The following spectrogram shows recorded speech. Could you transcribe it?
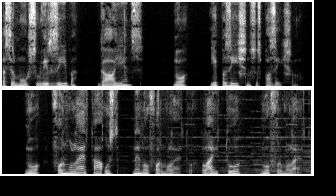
tas ir mūsu virzība, gājiens no iepazīšanas uz pazīšanu no formulētā uz nenoformulēto, lai to noformulētu.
